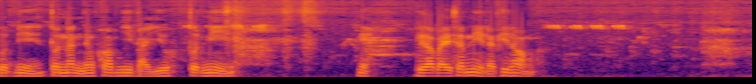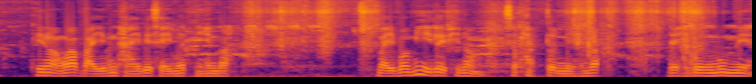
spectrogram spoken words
ต้นนี้ต้นนั้นยังพอมีใบอยู่ต้นนี้ เนี่ยเหลือใบซ้ำนี่แหละพี่น้อง พี่น้องว่าใบมันหายไปใส่หมดนี่เห็นปะใบบ่มีเลยพี่น้องสำหรับต้นนี้เห็นปะได้เบิ่งมุมเนี่ย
